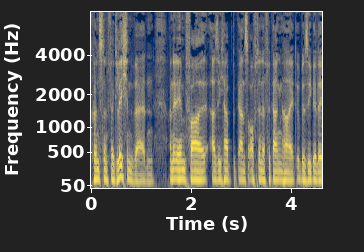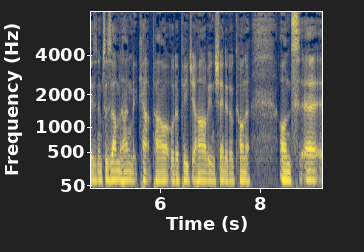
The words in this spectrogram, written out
Künstlern verglichen werden. Und in dem Fall, also ich habe ganz oft in der Vergangenheit über sie gelesen im Zusammenhang mit Cat Power oder PJ Harvey und Shane O'Connor. Und äh,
